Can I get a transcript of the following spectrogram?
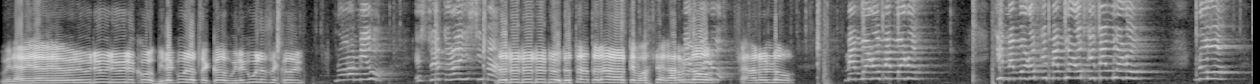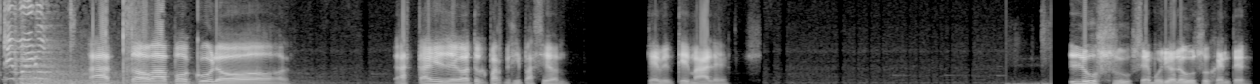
Mira, mira, mira, mira, mira, mira, mira cómo, mira cómo la sacó, mira cómo la sacó. No, amigo, estoy atoradísima. No, no, no, no, no, no estoy atorada, te, te agarró el Me muero. Me muero, me muero. Que me muero, que me muero, que me muero. No, me muero. ¡A tomar por culo! Hasta ahí llegó tu participación. Qué, qué mal, eh. Luzu, se murió Luzu, gente.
